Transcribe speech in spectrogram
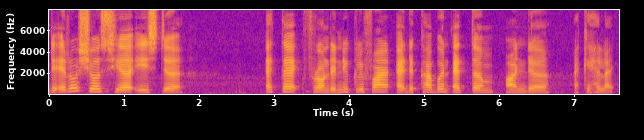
The arrow shows here is the attack from the nucleophile at the carbon atom on the alkyl halide.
